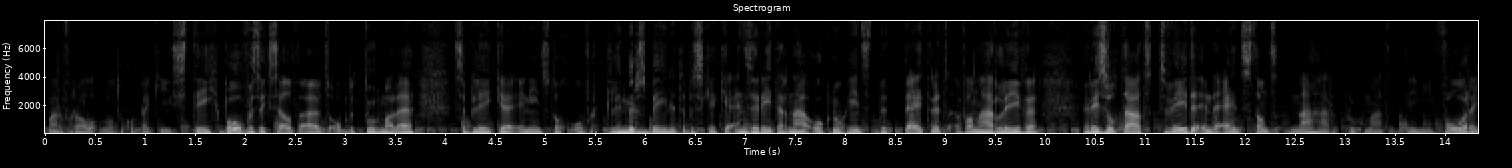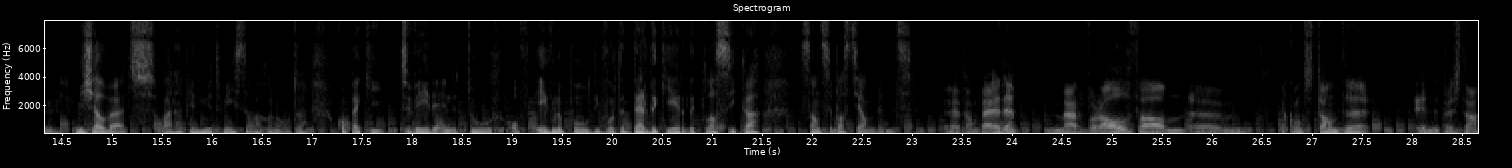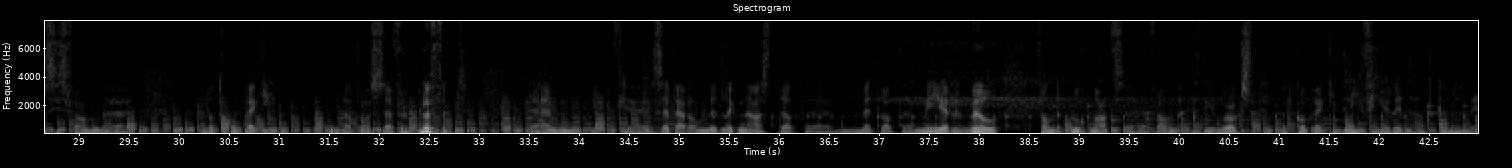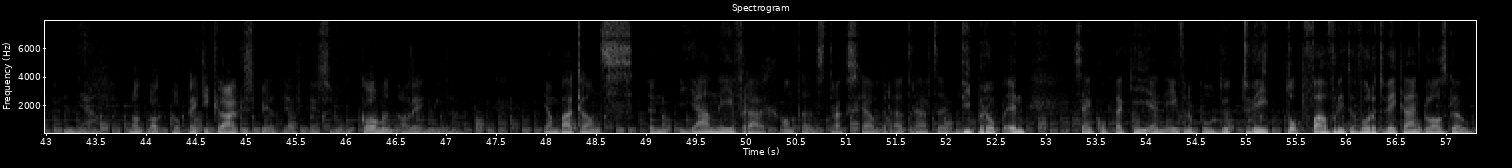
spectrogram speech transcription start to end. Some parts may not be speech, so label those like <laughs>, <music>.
Maar vooral Lotte Kopecky steeg boven zichzelf uit op de Tourmalet. Ze bleken ineens toch over klimmersbenen te beschikken en ze reed daarna ook nog eens de tijdrit van haar leven. Resultaat tweede in de eindstand na haar ploegmaat Demi Vollering. Michel Wuits, waar heb je nu het meeste van genoten? Kopecky tweede in de Tour of Evenepoel die voor de derde keer de Klassica San Sebastian wint? Uh, van beide, maar vooral van uh, de constante in de prestaties van uh, Lotte Kopecky. Dat was uh, verbluffend. En ik zet daar onmiddellijk naast dat met wat uh, meer wil van de ploegmaats uh, van SD Works, dat Kopecky drie, vier ritten had kunnen winnen. Ja. Want wat Kopecky klaargespeeld heeft, heeft ze volkomen alleen gedaan. Jan Bakelans, een ja-nee-vraag, want straks gaan we er uiteraard dieper op in. Zijn Kopecky en Evenepoel de twee topfavorieten voor het WK in Glasgow?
